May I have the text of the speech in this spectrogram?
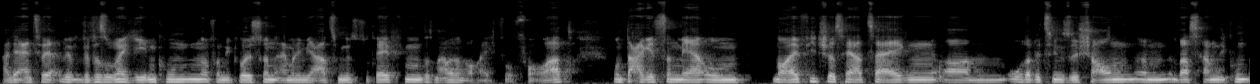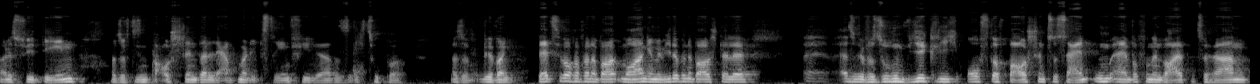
alle ein, zwei, wir, wir, versuchen eigentlich jeden Kunden von den größeren einmal im Jahr zumindest zu treffen. Das machen wir dann auch echt vor, vor Ort. Und da geht es dann mehr um neue Features herzeigen ähm, oder beziehungsweise schauen, ähm, was haben die Kunden alles für Ideen. Also auf diesen Baustellen, da lernt man extrem viel. Ja. Das ist echt super. Also wir waren letzte Woche auf einer Baustelle, morgen gehen wir wieder auf eine Baustelle. also wir versuchen wirklich oft auf Baustellen zu sein, um einfach von den Leuten zu hören,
